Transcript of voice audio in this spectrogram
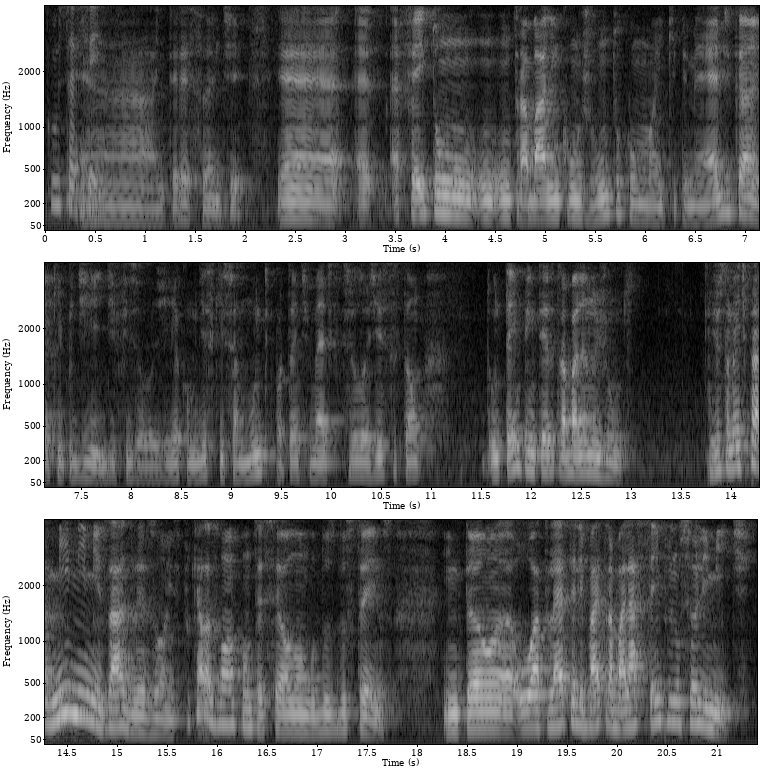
Como isso é, é feito? Ah, interessante. É, é, é feito um, um, um, trabalho em conjunto com uma equipe médica, equipe de, de fisiologia. Como disse que isso é muito importante, médicos e fisiologistas estão o tempo inteiro trabalhando juntos. Justamente para minimizar as lesões, porque elas vão acontecer ao longo dos, dos treinos. Então, o atleta ele vai trabalhar sempre no seu limite.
